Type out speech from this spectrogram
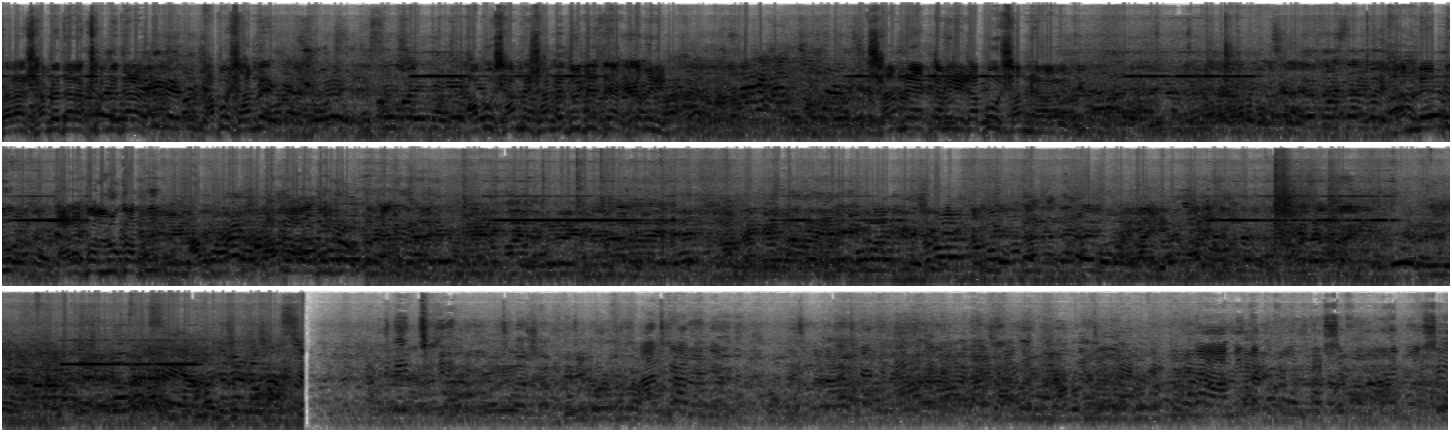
দাঁড়ান, সামনে দাঁড়ান সামনে দাঁড়ান। আপু, সামনে। আপু, সামনে সামনে, দুইটা, একটা মিনিট। সামনে একটা মিনিট, আপু, সামনে সামনে একটু, আরেকবার লুক, আপু। আপু, আরেকবার লুক। আমার দুটো লোক দিচ্ছি আজকে আমি দিব। আজকে আমি দিব। না, আমি তাকে ফোন করছি ফোন করে বলছি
